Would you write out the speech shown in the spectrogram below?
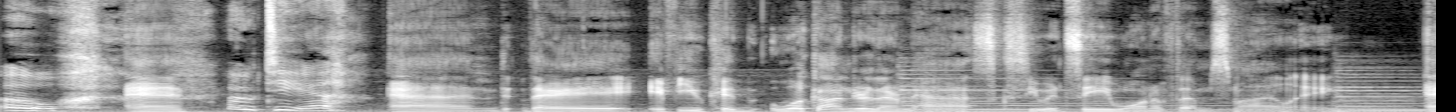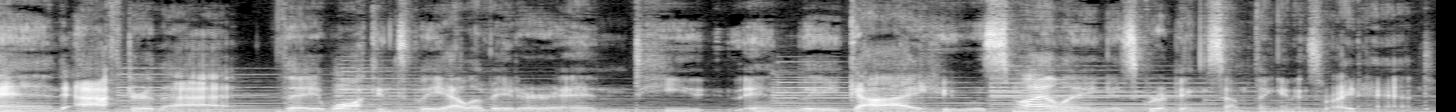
oh, And oh dear. and they if you could look under their masks, you would see one of them smiling. And after that, they walk into the elevator and he and the guy who was smiling is gripping something in his right hand.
